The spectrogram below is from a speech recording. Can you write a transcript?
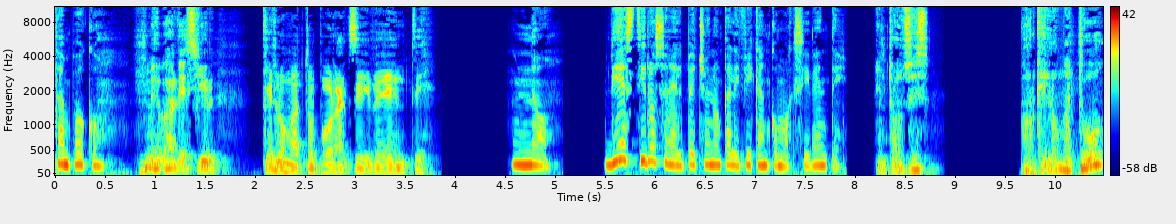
tampoco. Me va a decir que lo mató por accidente. No. Diez tiros en el pecho no califican como accidente. Entonces, ¿por qué lo mató?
